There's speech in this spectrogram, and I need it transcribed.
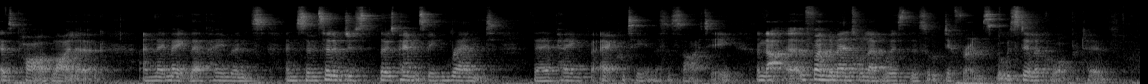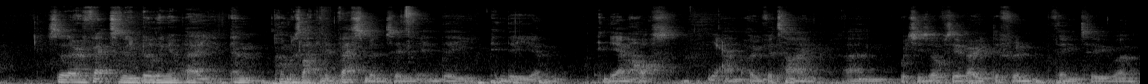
as part of Lilac, and they make their payments. And so instead of just those payments being rent, they're paying for equity in the society, and that at a fundamental level is the sort of difference. But we're still a cooperative. So they're effectively building up a um, almost like an investment in, in the in the um, in the MHOS Yeah. um, over time, um, which is obviously a very different thing to um,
